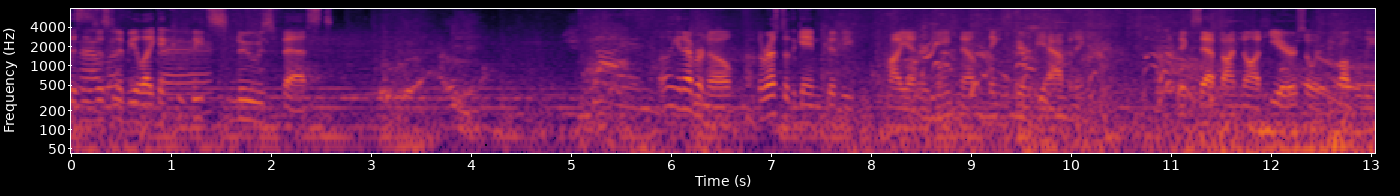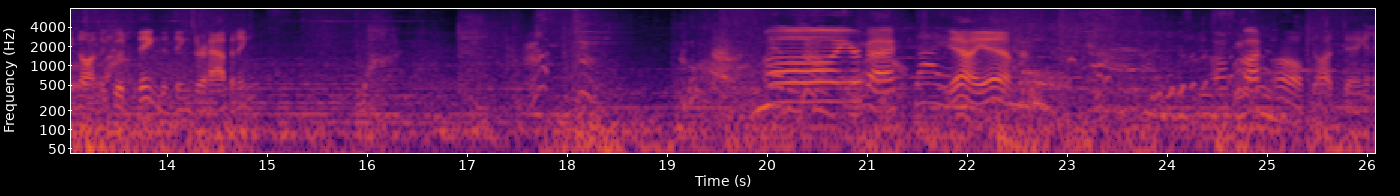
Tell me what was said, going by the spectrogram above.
This is just going to be like a complete snooze fest. Well, you never know. The rest of the game could be high energy. Now things appear to be happening. Except I'm not here, so it's probably not a good thing that things are happening. Oh, you're back. Yeah, I am. Oh, fuck. Oh, god dang it.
